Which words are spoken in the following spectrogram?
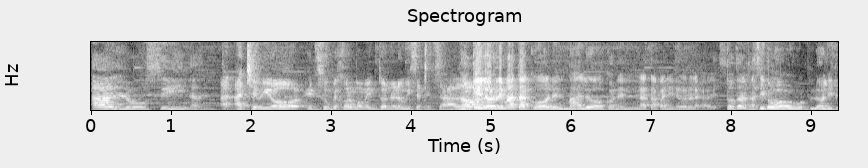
alucinante. A- HBO en su mejor momento no lo hubiese pensado. No. Que lo remata con el malo, con el- la tapa del inodoro en la cabeza. Totalmente. Así como Tunes.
